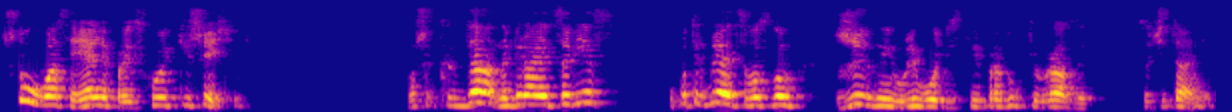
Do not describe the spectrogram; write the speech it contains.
что у вас реально происходит в кишечнике. Потому что когда набирается вес, употребляются в основном жирные углеводистые продукты в разных сочетаниях.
